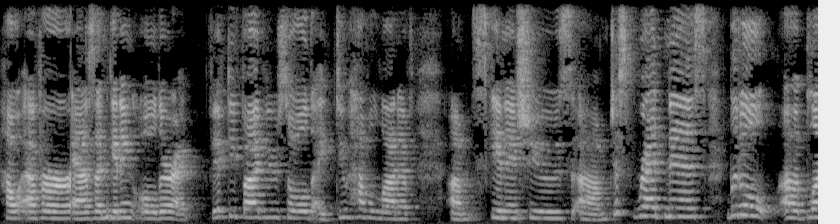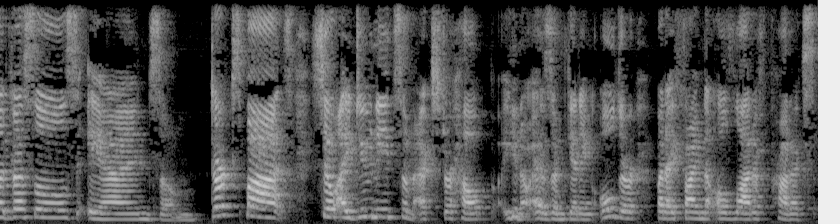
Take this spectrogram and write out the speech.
However, as I'm getting older, I'm 55 years old, I do have a lot of um, skin issues, um, just redness, little uh, blood vessels, and some dark spots. So I do need some extra help, you know, as I'm getting older, but I find that a lot of products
